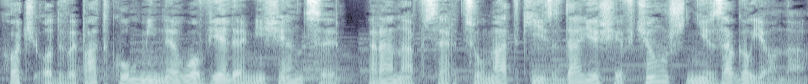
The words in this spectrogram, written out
Choć od wypadku minęło wiele miesięcy, rana w sercu matki zdaje się wciąż niezagojona.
